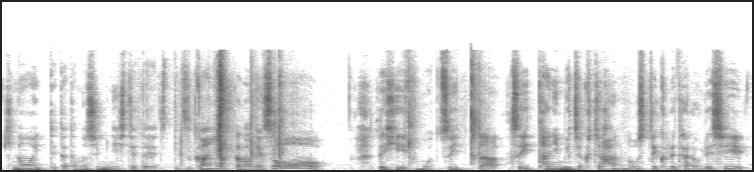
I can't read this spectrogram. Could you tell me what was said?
昨日言ってた楽しみにしてたやつって図鑑やったのね。そう。ぜひもうツイッターツイッターにめちゃくちゃ反応してくれたら嬉しい。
